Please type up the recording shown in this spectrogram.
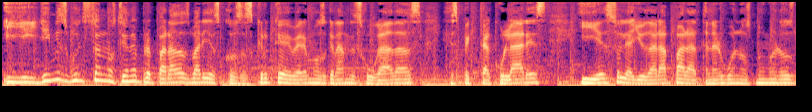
y James Winston nos tiene preparadas varias cosas. Creo que veremos grandes jugadas espectaculares y eso le ayudará para tener buenos números,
